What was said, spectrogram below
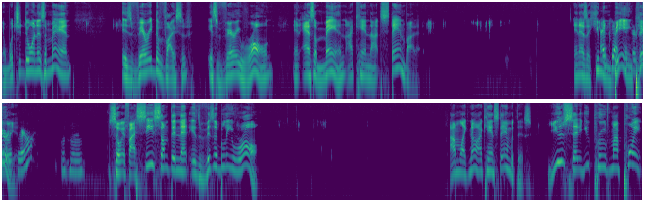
And what you're doing as a man is very divisive. It's very wrong. And as a man, I cannot stand by that. And as a human being, period. you. So if I see something that is visibly wrong, I'm like, no, I can't stand with this. You said you proved my point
